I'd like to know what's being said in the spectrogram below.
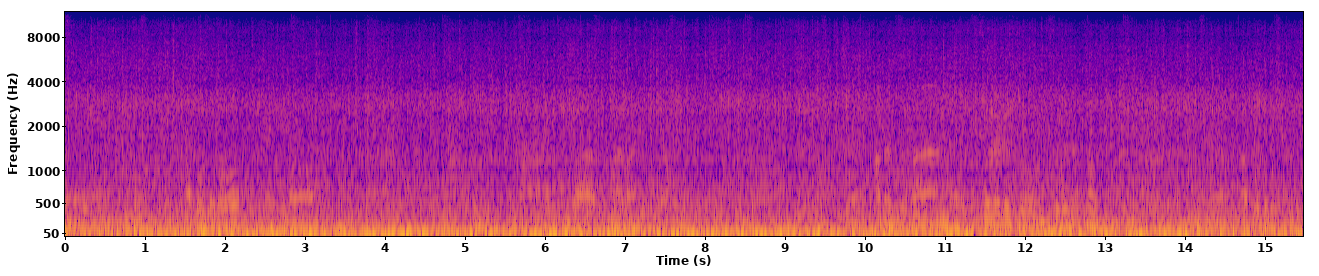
네, 가보도록 할게요 비가 정말 많이 오고요. 네, 가는 동안 네, 소리를 좀 들으면서 네, 가보도록 할게요.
